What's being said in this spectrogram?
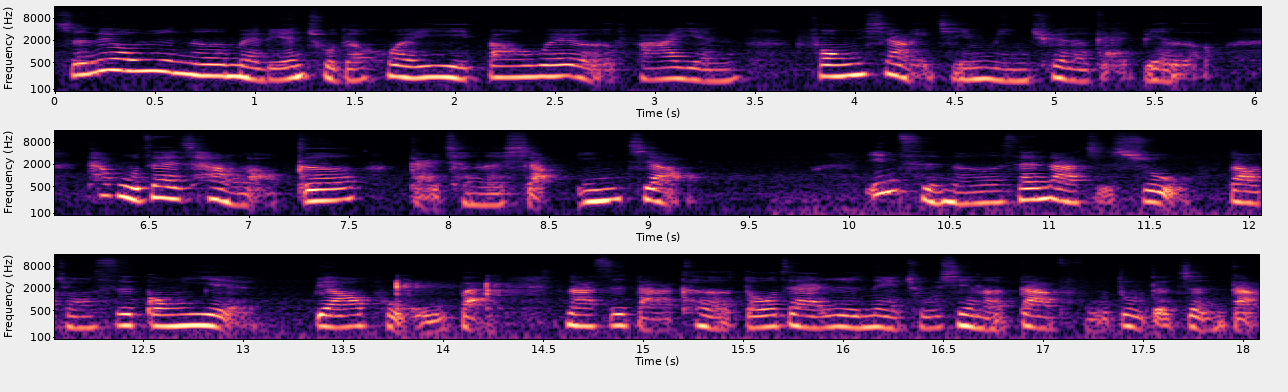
十六日呢，美联储的会议，鲍威尔发言风向已经明确的改变了，他不再唱老歌，改成了小鹰叫。因此呢，三大指数道琼斯工业、标普五百、纳斯达克都在日内出现了大幅度的震荡。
